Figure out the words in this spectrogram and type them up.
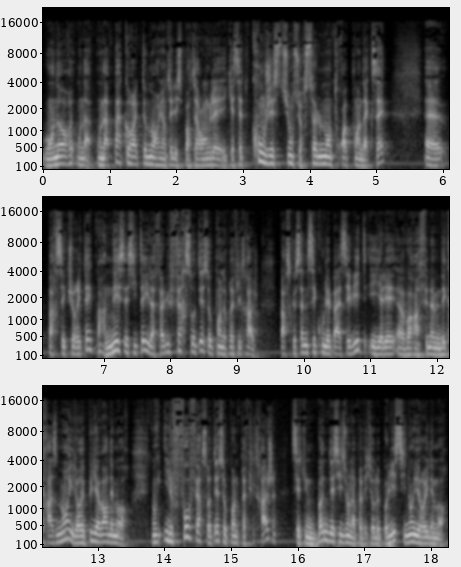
où on n'a on pas correctement orienté les supporters anglais et qu'il y a cette congestion sur seulement trois points d'accès, euh, par sécurité, par nécessité, il a fallu faire sauter ce point de préfiltrage. Parce que ça ne s'écoulait pas assez vite et il y allait avoir un phénomène d'écrasement, il aurait pu y avoir des morts. Donc il faut faire sauter ce point de préfiltrage. C'est une bonne décision de la préfecture de police, sinon il y aurait eu des morts.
